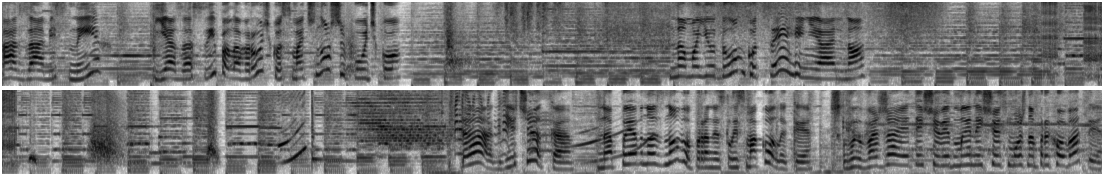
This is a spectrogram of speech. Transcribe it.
А замість них я засипала в ручку смачну шипучку. На мою думку, це геніально. Так, дівчатка, напевно, знову пронесли смаколики. Ви вважаєте, що від мене щось можна приховати?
